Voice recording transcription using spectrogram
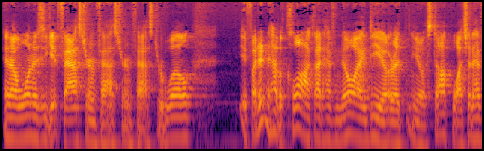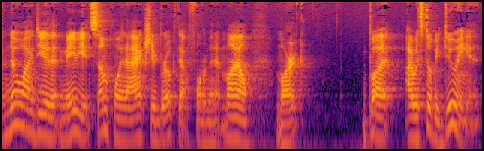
And I wanted to get faster and faster and faster. Well, if I didn't have a clock, I'd have no idea, or a, you know, a stopwatch, I'd have no idea that maybe at some point I actually broke that four minute mile mark, but I would still be doing it.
